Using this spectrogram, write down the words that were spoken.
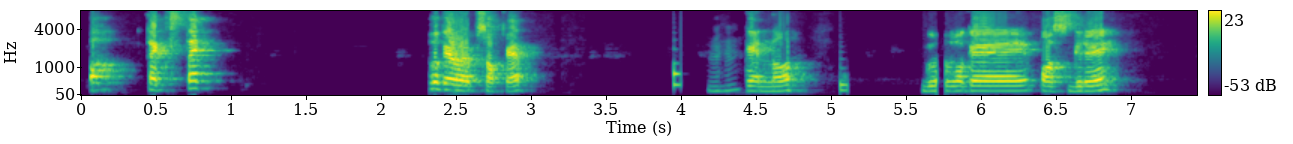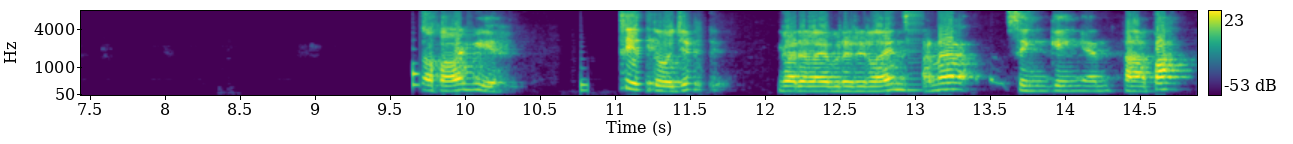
oh tech stack gue pakai WebSocket Mhm. pakai Node gue pakai Postgre apa lagi ya itu aja nggak ada library lain karena syncing and, apa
